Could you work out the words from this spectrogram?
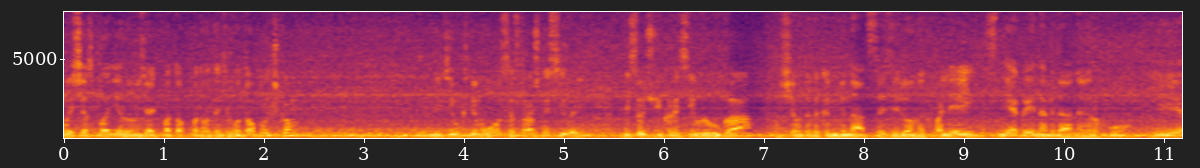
Мы сейчас планируем взять поток под вот этим вот облачком. И Летим к нему со страшной силой. Здесь очень красивые луга. Вообще вот эта комбинация зеленых полей, снега иногда наверху и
